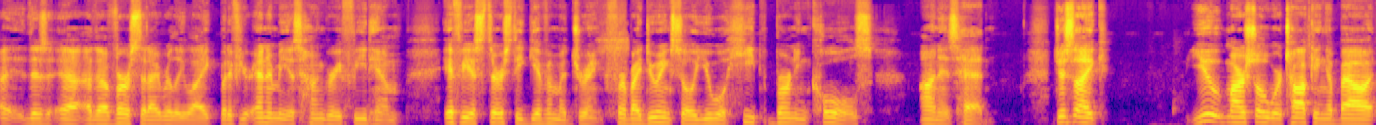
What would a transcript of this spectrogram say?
uh, there's uh, the verse that I really like. But if your enemy is hungry, feed him. If he is thirsty, give him a drink. For by doing so, you will heap burning coals on his head. Just like you, Marshall, were talking about.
